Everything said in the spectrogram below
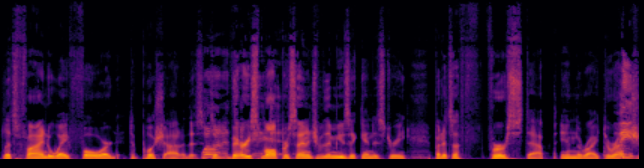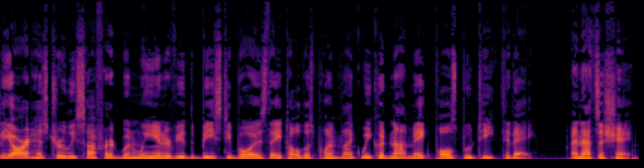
Let's find a way forward to push out of this. Well, it's a very small percentage of the music industry, but it's a first step in the right The, direction. the art has truly suffered. When we interviewed the Beastie Boys, they told us point blank we could not make Paul's Boutique today. And that's a shame.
